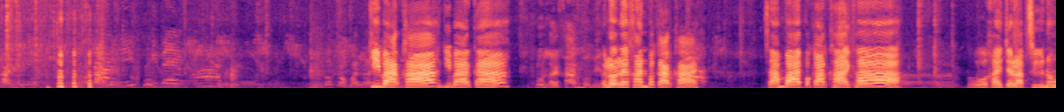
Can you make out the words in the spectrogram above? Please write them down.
คันนี้ประกาศเลยสีแดงมากตรงกับวันเลยกี่บาทคะ กี่บาทคะรถหลายคันบ่มีรถอะไรคันประกาศขายสามบาทประกาศขายค่ะ โอ้ใครจะรับซื้อเนา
